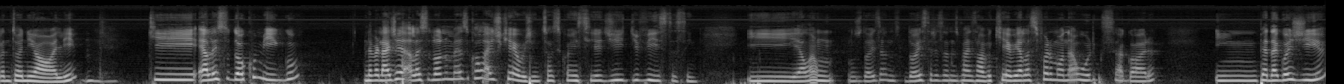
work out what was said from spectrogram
Antonioli, que ela estudou comigo. Na verdade, ela estudou no mesmo colégio que eu, a gente só se conhecia de, de vista, assim. E ela é um- uns dois anos, dois, três anos mais nova que eu, e ela se formou na URGS agora, em pedagogia.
